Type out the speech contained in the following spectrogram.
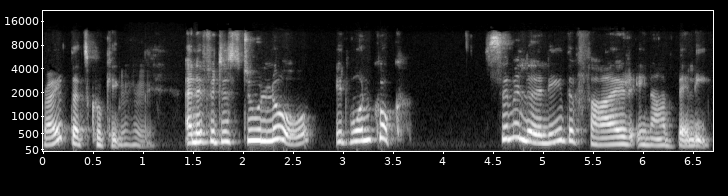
right? That's cooking. Mm-hmm. And if it is too low, it won't cook. Similarly, the fire in our belly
